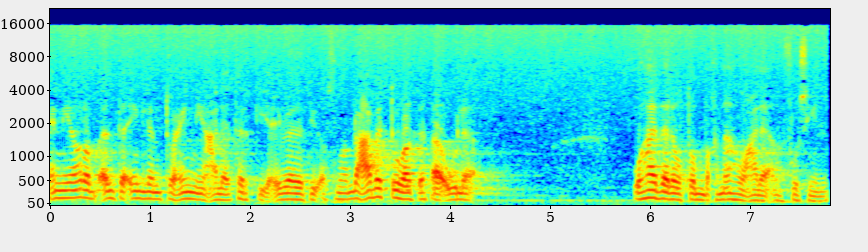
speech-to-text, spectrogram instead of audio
يعني يا رب أنت إن لم تعني على ترك عبادة الأصنام لعبدتها كهؤلاء. وهذا لو طبقناه على أنفسنا.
